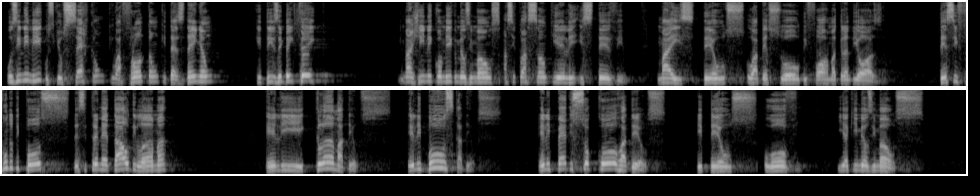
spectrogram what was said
os inimigos que o cercam, que o afrontam, que desdenham, que dizem bem feito. Imaginem comigo, meus irmãos, a situação que ele esteve, mas Deus o abençoou de forma grandiosa desse fundo de poço, desse tremedal de lama, ele clama a Deus, ele busca a Deus, ele pede socorro a Deus, e Deus o ouve. E aqui, meus irmãos,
